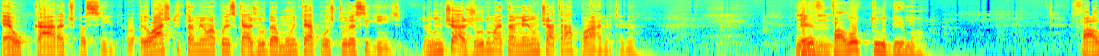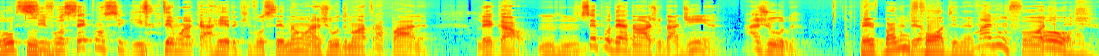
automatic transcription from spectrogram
é o cara, tipo assim. eu- acho que também uma coisa que ajuda muito é a postura seguinte: eu não te ajudo, mas também não te atrapalho, entendeu? Per- Falou tudo, irmão. Falou tudo. Se você conseguir ter uma carreira que você não ajuda e não atrapalha, legal. Se você puder dar uma ajudadinha, ajuda. Per- Mas não fode, né? Mas não fode, Porra, bicho.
